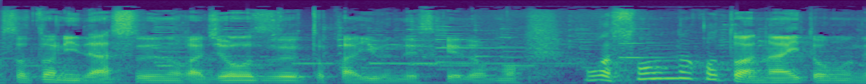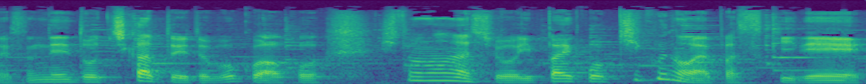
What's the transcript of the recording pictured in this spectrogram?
外に出すのが上手とか言うんですけども僕はそんなことはないと思うんですね。どっちかというと僕はこう人の話をいっぱいこう聞くのがやっぱ好きで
